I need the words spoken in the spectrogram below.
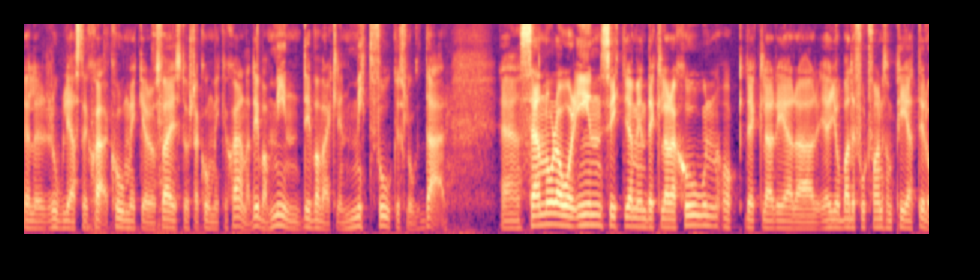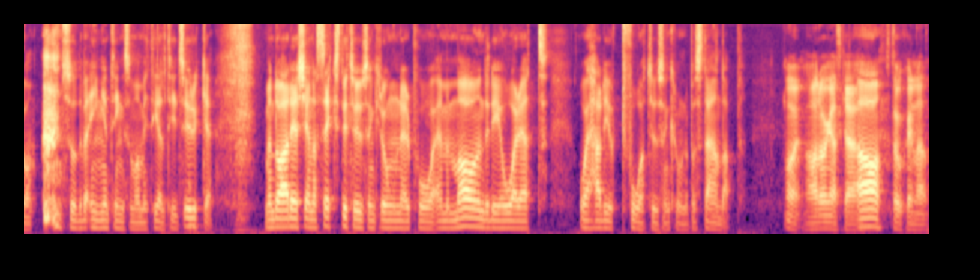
Eller roligaste komiker och Sveriges största komikerstjärna. Det var min, det var verkligen mitt fokus låg där. Eh, sen några år in sitter jag med en deklaration och deklarerar, jag jobbade fortfarande som PT då, så det var ingenting som var mitt heltidsyrke. Men då hade jag tjänat 60 000 kronor på MMA under det året och jag hade gjort 2 000 kronor på stand-up. Oj, ja det var ganska ja, stor skillnad.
